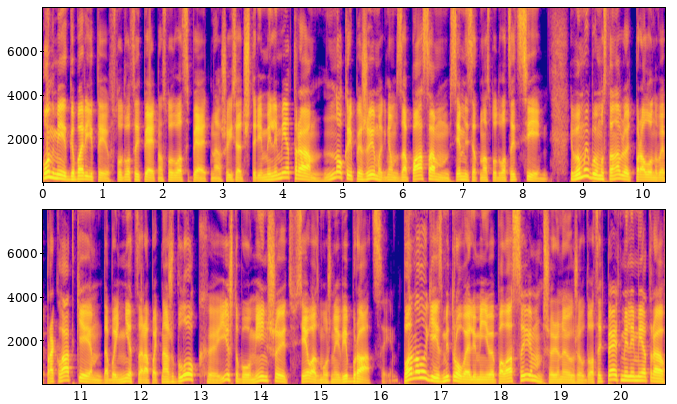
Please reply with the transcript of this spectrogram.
Он имеет габариты в 125 на 125 на 64 мм, но крепежи мы гнем с запасом 70 на 127. Мы будем устанавливать поролоновые прокладки, дабы не царапать наш блок и чтобы уменьшить все возможные вибрации. По аналогии из метровой алюминиевой полосы, шириной уже в 25 мм,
